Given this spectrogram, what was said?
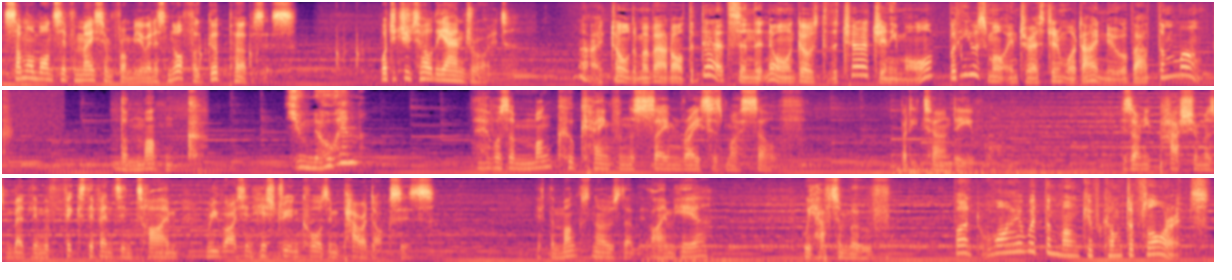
Someone wants information from you, and it's not for good purposes. What did you tell the android? I told him about all the deaths and that no one goes to the church anymore, but he was more interested in what I knew about the monk. The monk. You know him? There was a monk who came from the same race as myself, but he turned evil. His only passion was meddling with fixed events in time, rewriting history and causing paradoxes. If the monk knows that I'm here, we have to move. But why would the monk have come to Florence?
